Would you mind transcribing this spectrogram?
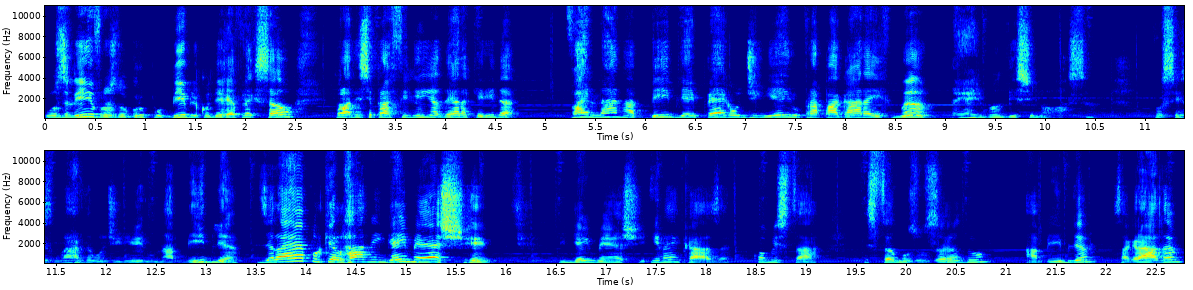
os livros do grupo bíblico de reflexão. Então ela disse para a filhinha dela, querida, vai lá na Bíblia e pega o dinheiro para pagar a irmã. Daí a irmã disse, nossa, vocês guardam o dinheiro na Bíblia? Diz ela, é porque lá ninguém mexe. Ninguém mexe. E lá em casa, como está? Estamos usando a Bíblia Sagrada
